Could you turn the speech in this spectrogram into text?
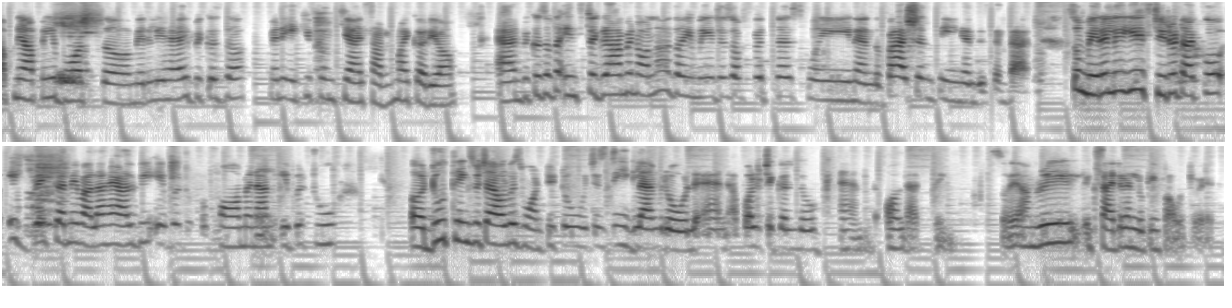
अपने आप में ये बहुत मेरे लिए है बिकॉज़ द मैंने एक ही फ़िल्म किया I started my career and because of the Instagram and all ना the images of fitness queen and the fashion thing and this and that so मेरे लिए ये स्टीरियोटाइप को एक ब्रेक करने वाला है. I will be able to perform and I am able to do things which I always wanted to which is the glam role and a political look and all that thing so I am really excited and looking forward to it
